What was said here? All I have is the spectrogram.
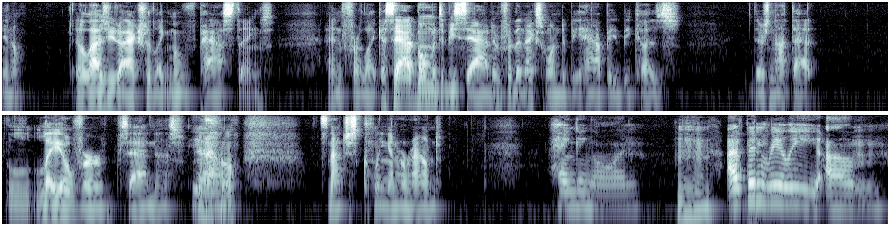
you know. It allows you to actually like move past things. And for like a sad moment to be sad and for the next one to be happy because there's not that layover sadness, you Yeah. know. It's not just clinging around. Hanging on. hmm I've been really um,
